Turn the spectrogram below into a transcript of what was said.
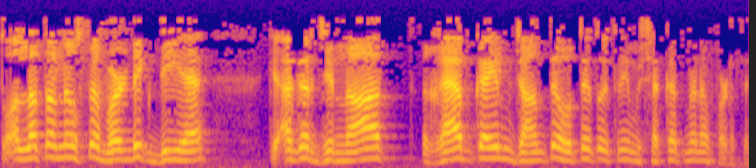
تو اللہ تعالیٰ نے اس پہ ورڈک دی ہے کہ اگر جنات غیب کا علم جانتے ہوتے تو اتنی مشقت میں نہ پڑتے۔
